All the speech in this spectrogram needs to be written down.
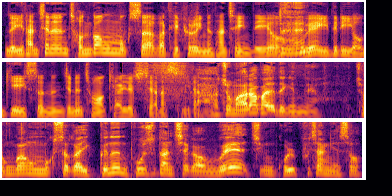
네, 이 단체는 전광훈 목사가 대표로 있는 단체인데요. 네? 왜 이들이 여기에 있었는지는 정확히 알려지지 않았습니다. 아, 좀 알아봐야 되겠네요. 정광훈 목사가 이끄는 보수 단체가 왜 지금 골프장에서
